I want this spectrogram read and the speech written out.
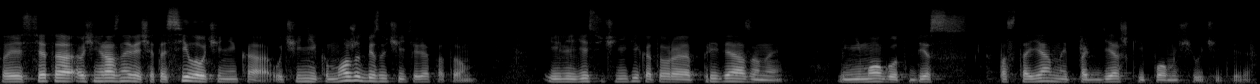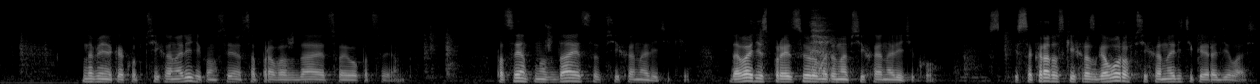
То есть это очень разная вещь. Это сила ученика. Ученик может без учителя потом. Или есть ученики, которые привязаны и не могут без постоянной поддержки и помощи учителя. Например, как вот психоаналитик, он все время сопровождает своего пациента. Пациент нуждается в психоаналитике. Давайте спроецируем это на психоаналитику. Из сократовских разговоров психоаналитика и родилась.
